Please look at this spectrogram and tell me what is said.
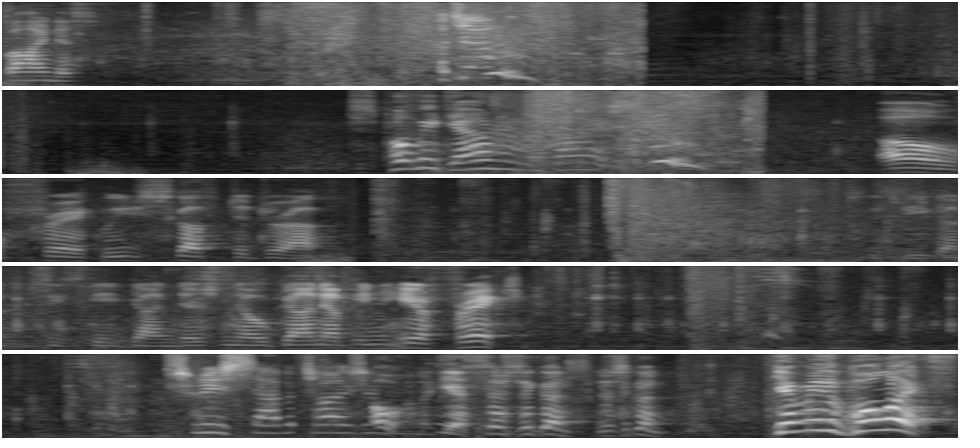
Behind us. Watch out! Just put me down and revive. Oh, frick, we scuffed a drop. Please be a gun, please be a gun. There's no gun up in here, frick! Should we sabotage oh, him? Oh, yes, there's a gun, there's a gun. Give me the bullets!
